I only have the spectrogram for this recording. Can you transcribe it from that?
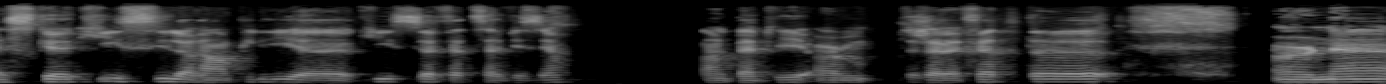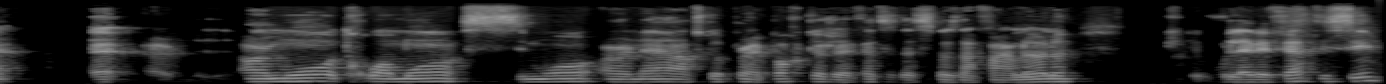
Est-ce que qui ici l'a rempli, euh, qui ici a fait sa vision? Dans le papier? J'avais fait euh, un an, euh, un mois, trois mois, six mois, un an, en tout cas, peu importe que j'avais fait cette espèce d'affaire-là. Vous l'avez faite ici?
